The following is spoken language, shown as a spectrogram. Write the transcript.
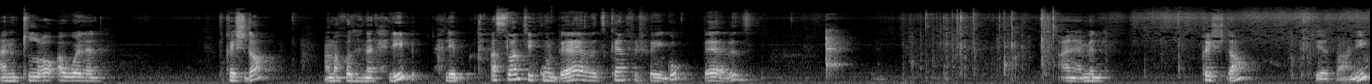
غنطلعو اولا القشده غناخذ هنا الحليب. الحليب أصلا تيكون بارد كان في الفريغو بارد. غنعمل قشده ديال vanille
